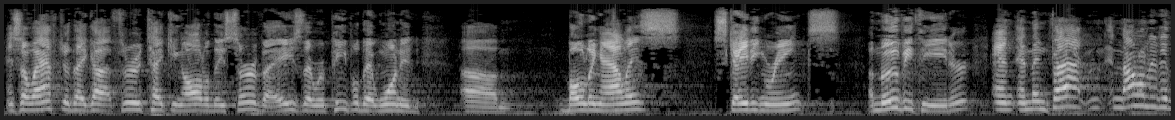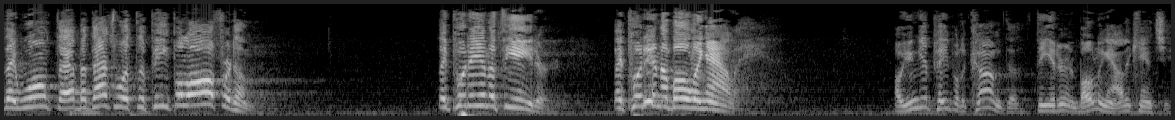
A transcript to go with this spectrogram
And so after they got through taking all of these surveys, there were people that wanted um, bowling alleys skating rinks, a movie theater, and, and in fact, not only did they want that, but that's what the people offered them. They put in a theater. They put in a bowling alley. Oh, you can get people to come to theater and bowling alley, can't you?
